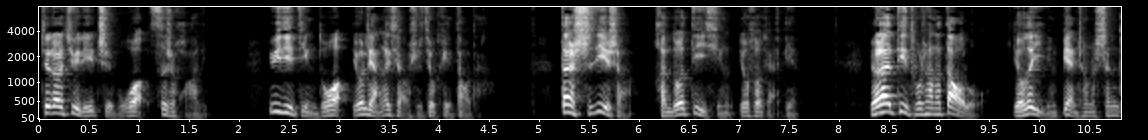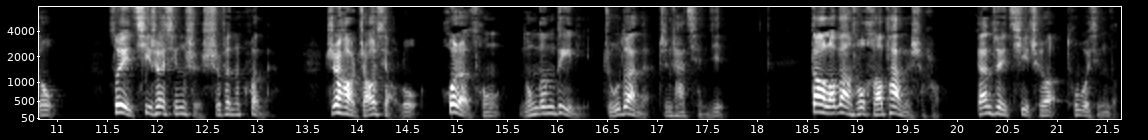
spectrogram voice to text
这段距离只不过四十华里，预计顶多有两个小时就可以到达，但实际上。很多地形有所改变，原来地图上的道路有的已经变成了深沟，所以汽车行驶十分的困难，只好找小路或者从农耕地里逐段的侦察前进。到了万福河畔的时候，干脆汽车徒步行走。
